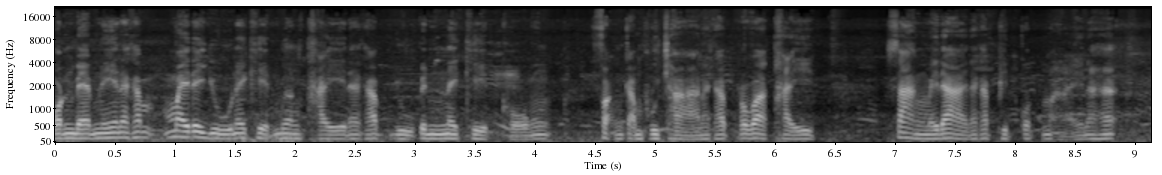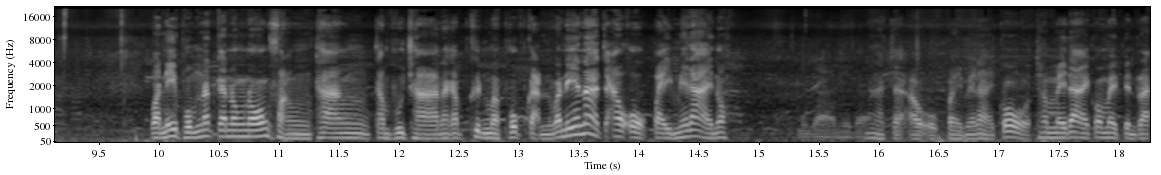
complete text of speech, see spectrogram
บอลแบบนี้นะครับไม่ได้อยู่ในเขตเมืองไทยนะครับ อยู่เป็นในเขตของฝั่งกัมพูชานะครับ เพราะว่าไทยสร้างไม่ได้นะครับ ผิดกฎหมายนะฮะวันนี้ผมนัดกับน้องๆฝั่งทางกัมพูชานะครับ ขึ้นมาพบกัน วันนี้น่าจะเอาออกไปไม่ได้เนาะไม่ได้ไม่ได้น่าจะเอาออกไปไม่ได้ก็ถ้าไม่ได้ก็ไม่เป็นไร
